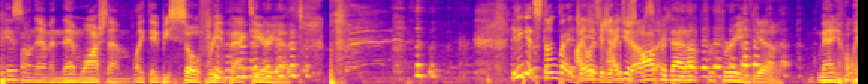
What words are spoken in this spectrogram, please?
piss on them and then wash them, like they'd be so free of bacteria. You didn't get stung by a jellyfish just, at I just offered site. that up for free Yeah, manually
